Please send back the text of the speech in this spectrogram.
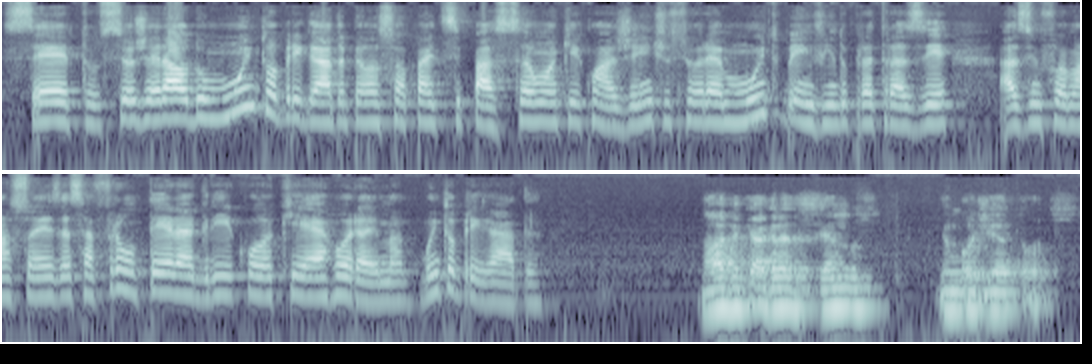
Certo. Seu Geraldo, muito obrigada pela sua participação aqui com a gente. O senhor é muito bem-vindo para trazer as informações dessa fronteira agrícola que é Roraima. Muito obrigada. Nós é que agradecemos e um bom dia a todos.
